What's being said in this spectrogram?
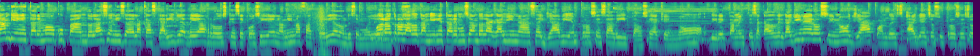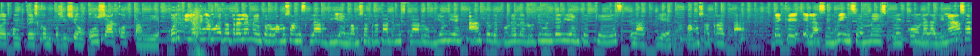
También estaremos ocupando la ceniza de la cascarilla de arroz que se consigue en la misma factoría donde se muele. Por otro lado, también estaremos usando la gallinaza ya bien procesadita, o sea que no directamente sacada del gallinero, sino ya cuando haya hecho su proceso de descomposición. Un saco también. Una vez que ya tengamos estos tres elementos, lo vamos a mezclar bien. Vamos a tratar de mezclarlo bien, bien antes de ponerle el último ingrediente que es la tierra. Vamos a tratar de que el acerrín se mezcle con la gallinaza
